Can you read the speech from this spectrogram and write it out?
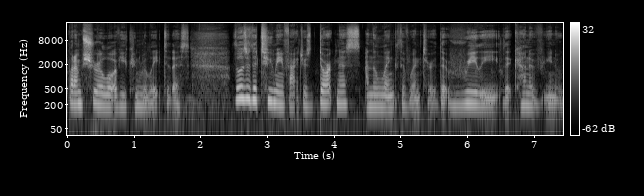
but I'm sure a lot of you can relate to this those are the two main factors darkness and the length of winter that really that kind of you know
